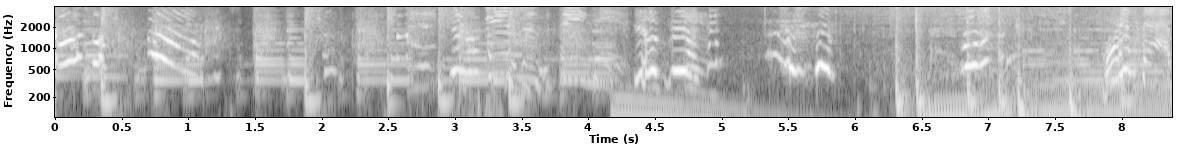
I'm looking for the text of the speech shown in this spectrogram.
what the fuck? Feel the thing. Jag vet. What is that?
